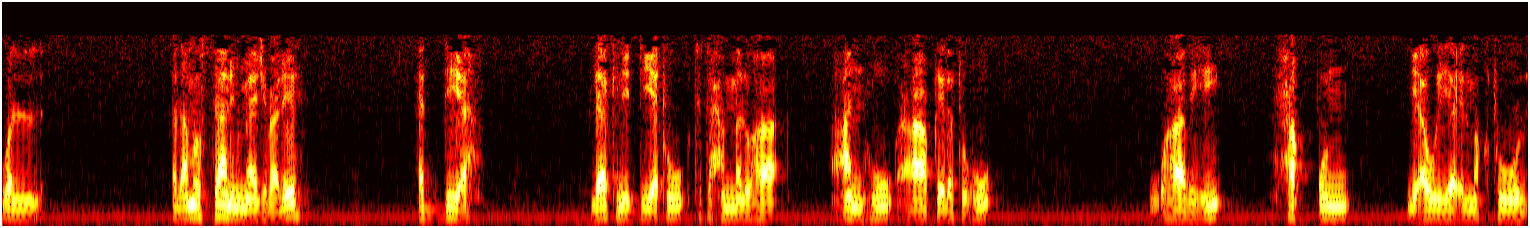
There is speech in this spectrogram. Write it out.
والأمر الثاني مما يجب عليه الدية. لكن الدية تتحملها عنه عاقلته. وهذه حق لأولياء المقتول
